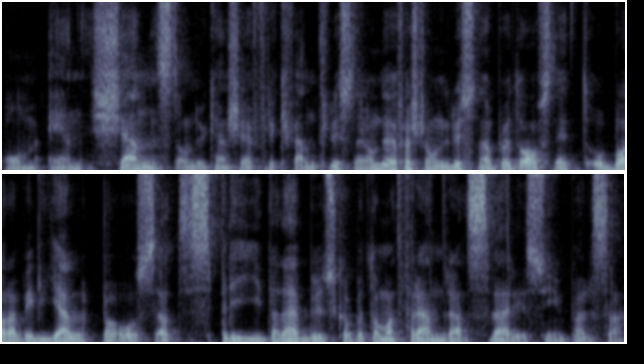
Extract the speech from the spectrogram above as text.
om en tjänst. Om du kanske är frekvent lyssnare, om det är första gången du lyssnar på ett avsnitt och bara vill hjälpa oss att sprida det här budskapet om att förändra Sveriges syn på hälsa.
